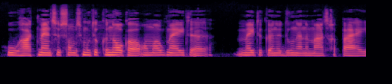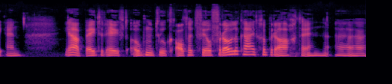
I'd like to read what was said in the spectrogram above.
hoe hard mensen soms moeten knokken om ook mee te, mee te kunnen doen aan de maatschappij. En ja, Peter heeft ook natuurlijk altijd veel vrolijkheid gebracht. En eh,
